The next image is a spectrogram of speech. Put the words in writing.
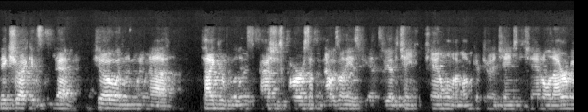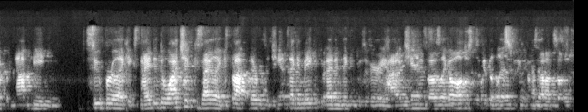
make sure I could see that show. And then when uh, Tiger Woods crashed his car or something, that was on ESPN. So we had to change the channel. My mom kept trying to change the channel. And I remember not being super like excited to watch it because I like thought there was a chance I could make it, but I didn't think it was a very high chance. So I was like, oh, I'll just look at the list when it comes out on social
